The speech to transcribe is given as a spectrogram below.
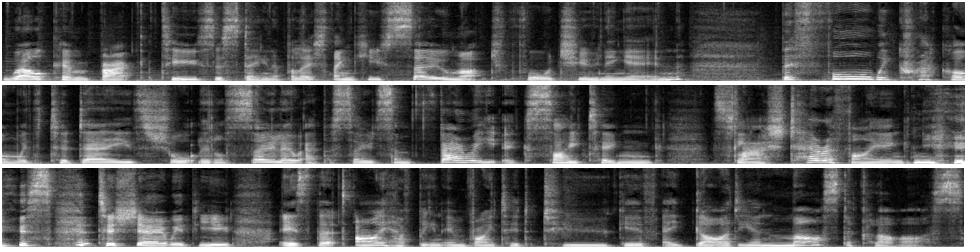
Welcome back to Sustainable-ish. Thank you so much for tuning in. Before we crack on with today's short little solo episode, some very exciting slash terrifying news to share with you is that I have been invited to give a Guardian masterclass.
